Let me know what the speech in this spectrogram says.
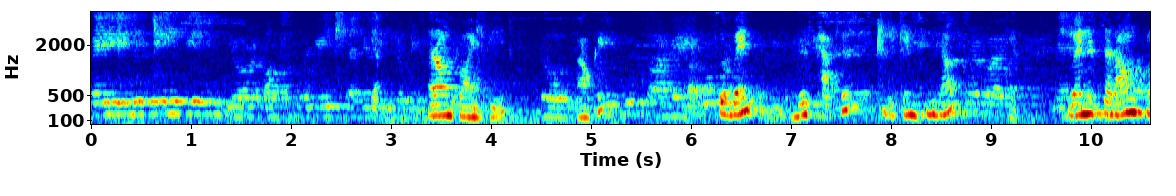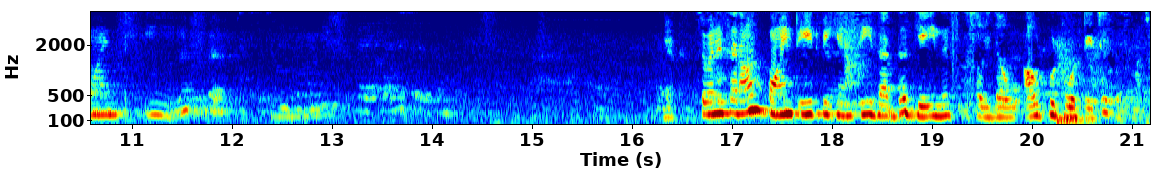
uh, your output voltage yeah. around 0.8 so okay. so when this happens you can see that. Yeah. when it's around 0.8 just a moment. Yeah. So when it's around 0.8 we can see that the gain is sorry the output voltage is this much.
